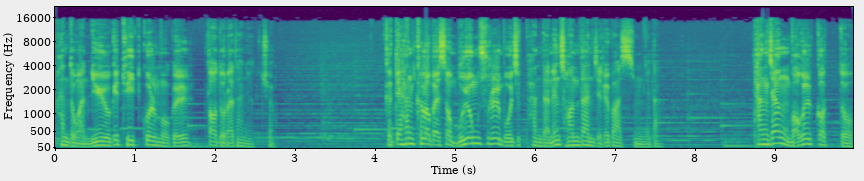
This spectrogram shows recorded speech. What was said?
한동안 뉴욕의 뒷골목을 떠돌아 다녔죠. 그때 한 클럽에서 무용수를 모집한다는 전단지를 봤습니다. 당장 먹을 것도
